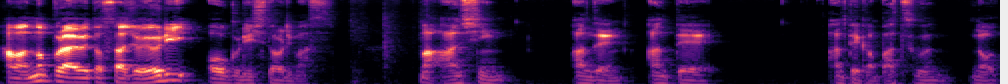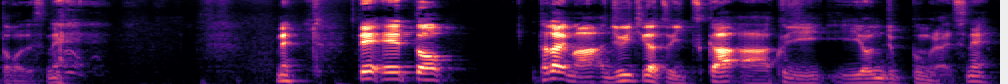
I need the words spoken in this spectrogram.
ハマンのプライベートスタジオよりお送りしております。まあ、安心、安全、安定、安定感抜群のとこですね。ね。で、えーっと、ただいま11月5日あ9時40分ぐらいですね。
